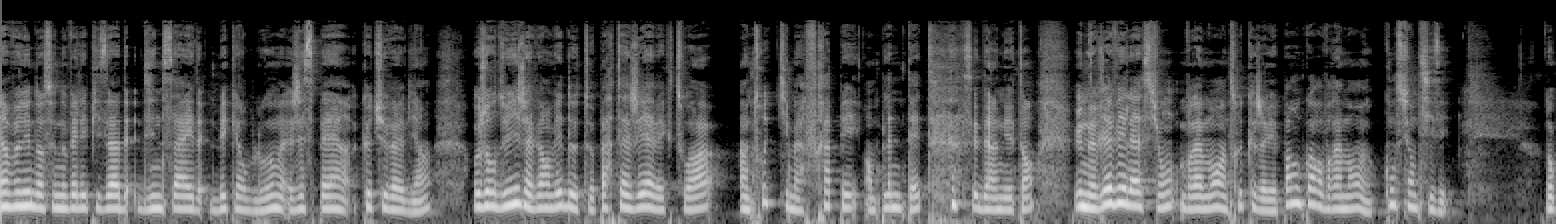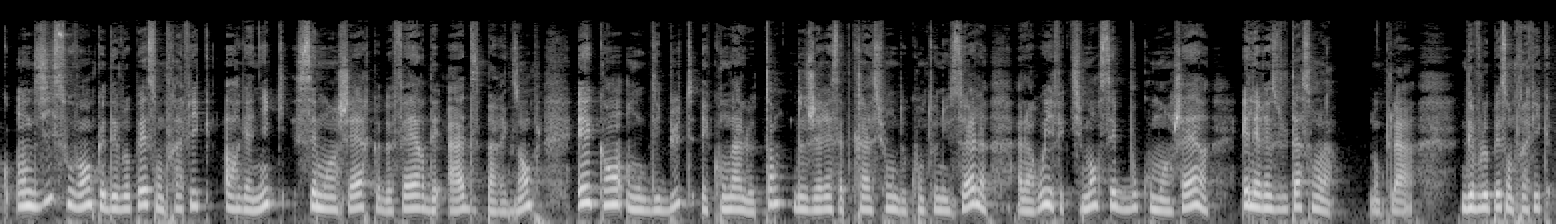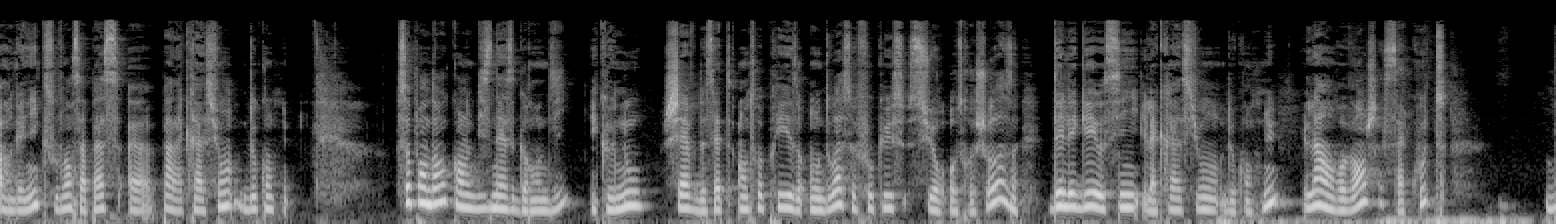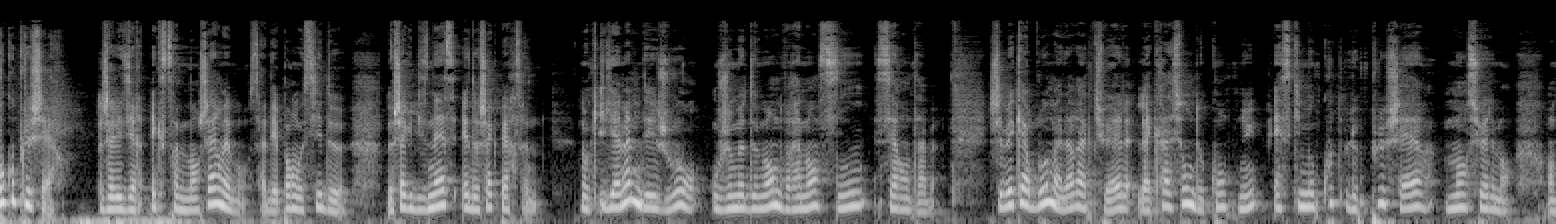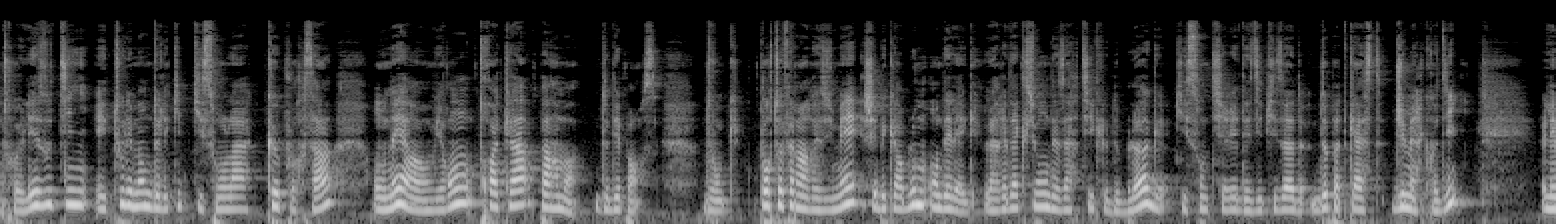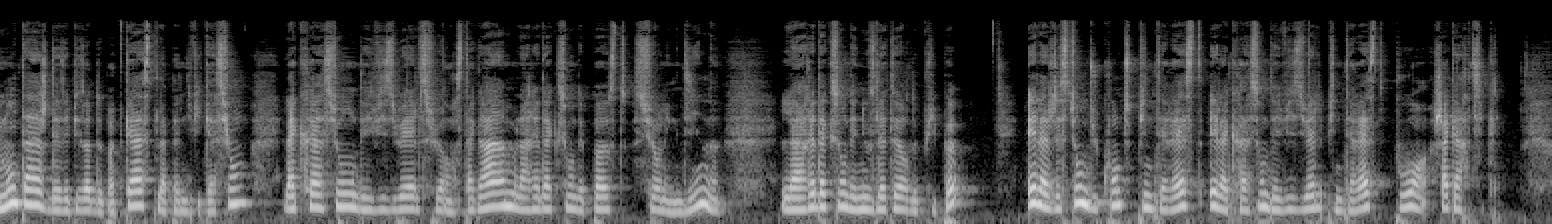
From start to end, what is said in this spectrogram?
Bienvenue dans ce nouvel épisode d'Inside Baker Bloom. J'espère que tu vas bien. Aujourd'hui, j'avais envie de te partager avec toi un truc qui m'a frappé en pleine tête ces derniers temps. Une révélation, vraiment un truc que j'avais pas encore vraiment euh, conscientisé. Donc on dit souvent que développer son trafic organique, c'est moins cher que de faire des ads par exemple, et quand on débute et qu'on a le temps de gérer cette création de contenu seul, alors oui effectivement c'est beaucoup moins cher et les résultats sont là. Donc là, développer son trafic organique, souvent ça passe euh, par la création de contenu. Cependant, quand le business grandit et que nous, chefs de cette entreprise, on doit se focus sur autre chose, déléguer aussi la création de contenu, là en revanche, ça coûte beaucoup plus cher. J'allais dire extrêmement cher, mais bon, ça dépend aussi de, de chaque business et de chaque personne. Donc il y a même des jours où je me demande vraiment si c'est rentable. Chez Baker Bloom, à l'heure actuelle, la création de contenu est ce qui me coûte le plus cher mensuellement. Entre les outils et tous les membres de l'équipe qui sont là que pour ça, on est à environ 3 cas par mois de dépenses. Donc, pour te faire un résumé, chez Baker Bloom, on délègue la rédaction des articles de blog qui sont tirés des épisodes de podcast du mercredi, les montages des épisodes de podcast, la planification, la création des visuels sur Instagram, la rédaction des posts sur LinkedIn, la rédaction des newsletters depuis peu, et la gestion du compte Pinterest et la création des visuels Pinterest pour chaque article.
